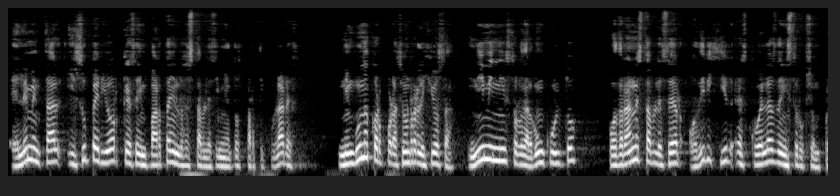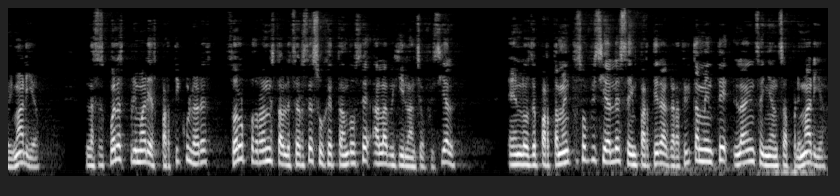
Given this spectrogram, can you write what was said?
elemental y superior que se imparta en los establecimientos particulares. Ninguna corporación religiosa ni ministro de algún culto podrán establecer o dirigir escuelas de instrucción primaria. Las escuelas primarias particulares solo podrán establecerse sujetándose a la vigilancia oficial. En los departamentos oficiales se impartirá gratuitamente la enseñanza primaria.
